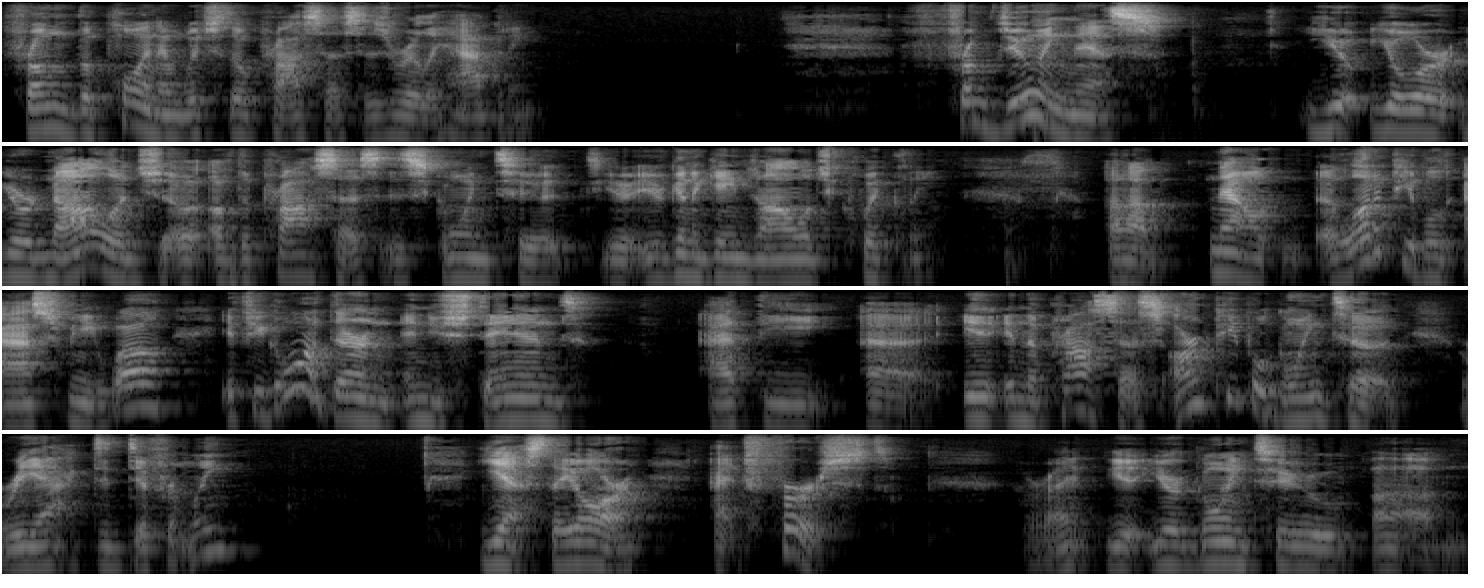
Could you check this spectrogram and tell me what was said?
from the point in which the process is really happening. From doing this, you, your your knowledge of, the process is going to you're going to gain knowledge quickly. Uh, now, a lot of people ask me, well, if you go out there and, and you stand at the uh, in, in, the process, aren't people going to react differently? Yes, they are at first. All right, you, are going to um,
